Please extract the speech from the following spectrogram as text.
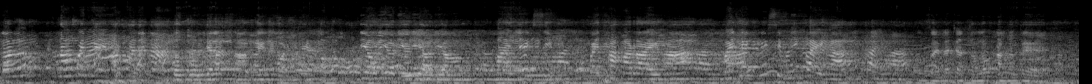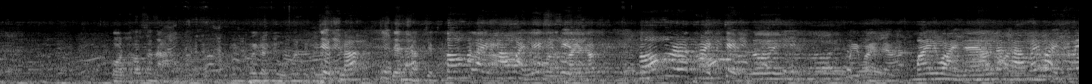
แล้วแล้วน้องเป็นไงบ้างคะนั่นน่ะตกลงจะรักษาใครก่อนเนี่ยเดี๋ยวเดี๋ยวเดี๋ยวเดี๋ยวเดี๋ยวหมายเลขสิบไปทำอะไรคะหมายเลขสิบนี่ใครคะสงสัยน่าจะทะเลาะกันตั้งแต่ ก่อนเข้าสนามมันคุยกันอยู่มันจะเจ็บแล้วเจ็บครับเจ็บน้องอะไรคะหมายเลขสิบเอ็ดไปครับน้องอรไทยเจ็บเลย ไม่ไหวแล้วฮะไม่ไหวแล้วนะคะ ไม่ไหวใช่ไหม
